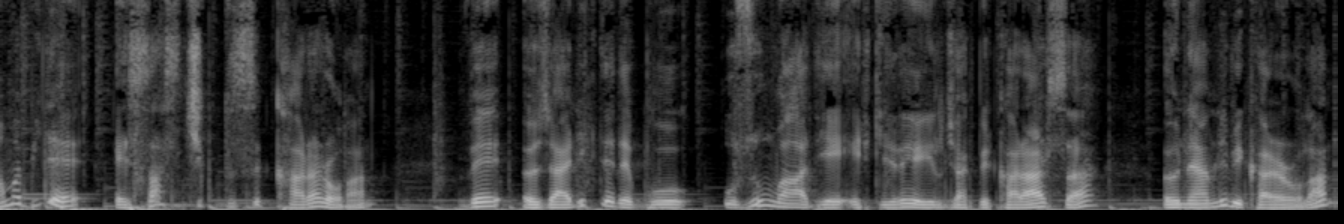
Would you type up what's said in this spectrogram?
Ama bir de esas çıktısı karar olan ve özellikle de bu uzun vadeye etkilere yayılacak bir kararsa önemli bir karar olan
